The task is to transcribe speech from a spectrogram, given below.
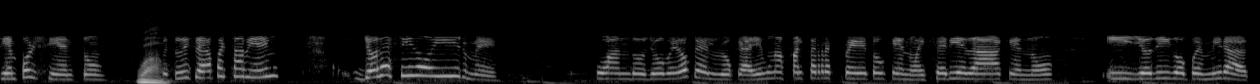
100%. Wow. Pues tú dices, ah, pues está bien. Yo decido irme cuando yo veo que lo que hay es una falta de respeto, que no hay seriedad, que no... Y yo digo, pues mira,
